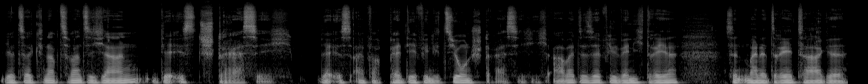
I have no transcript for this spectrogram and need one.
jetzt seit knapp 20 Jahren, der ist stressig. Der ist einfach per Definition stressig. Ich arbeite sehr viel. Wenn ich drehe, sind meine Drehtage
